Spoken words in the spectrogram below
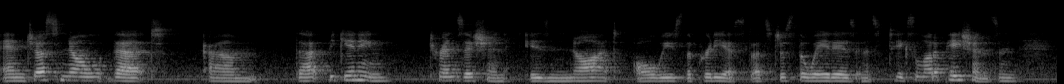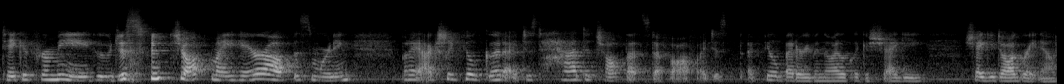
And just know that um, that beginning transition is not always the prettiest. That's just the way it is. And it takes a lot of patience. And take it from me, who just chopped my hair off this morning. But I actually feel good. I just had to chop that stuff off. I just, I feel better even though I look like a shaggy, shaggy dog right now.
